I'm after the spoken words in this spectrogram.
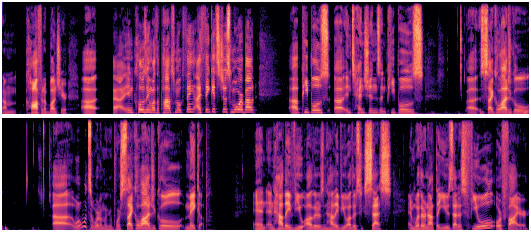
I'm coughing a bunch here. Uh, uh, in closing about the pop smoke thing, I think it's just more about uh, people's uh, intentions and people's uh, psychological. Uh, what's the word I'm looking for? Psychological makeup, and and how they view others and how they view other success, and whether or not they use that as fuel or fire.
